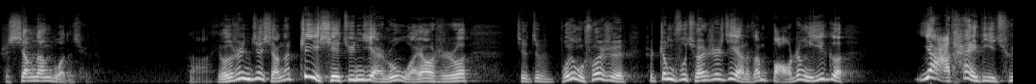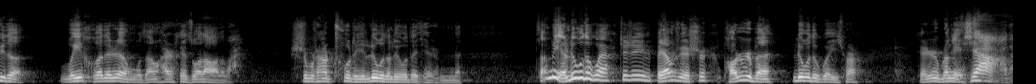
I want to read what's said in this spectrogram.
是相当过得去的。啊，有的时候你就想，那这些军舰如果要是说。就就不用说是是征服全世界了，咱们保证一个亚太地区的维和的任务，咱们还是可以做到的吧？是不是出去溜达溜达去什么的？咱们也溜达过呀，这这北洋水师跑日本溜达过一圈，给日本给吓的。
